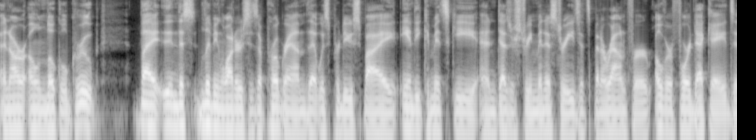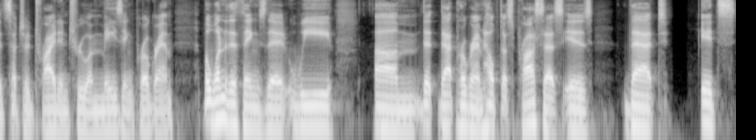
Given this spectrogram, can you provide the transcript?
in our own local group. But in this Living Waters is a program that was produced by Andy Comiskey and Desert Stream Ministries. It's been around for over four decades. It's such a tried and true, amazing program. But one of the things that we um, that that program helped us process is that it's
